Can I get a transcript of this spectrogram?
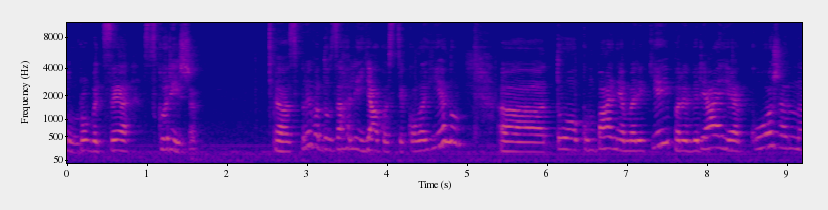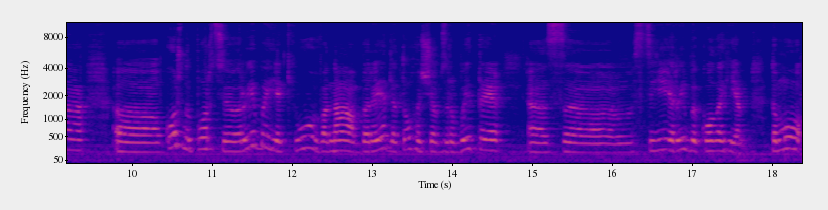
ну, робить це скоріше. Е, З приводу взагалі якості колагену, е, то компанія Mary Kay перевіряє кожен, е, кожну порцію риби, яку вона бере для того, щоб зробити з, з цієї риби колаген. Тому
